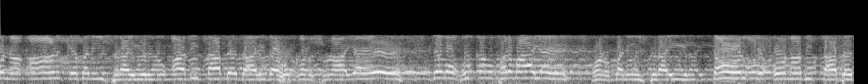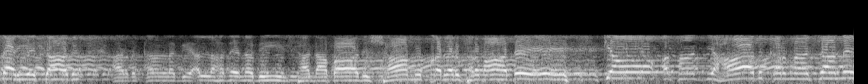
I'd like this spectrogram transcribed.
انہاں آن کے بنی اسرائیل نو آدی تابعداری دا حکم سنایا ہے۔ جب حکم فرمایا ہے، ہن بنی اسرائیل دوڑ کے انہاں دی تابعداری وچ آ گئے۔ عرض کرن لگے، اللہ دے نبی ساڈا بادشاہ مقرر فرما دے۔ کیوں اساں جہاد کرنا چاہنے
